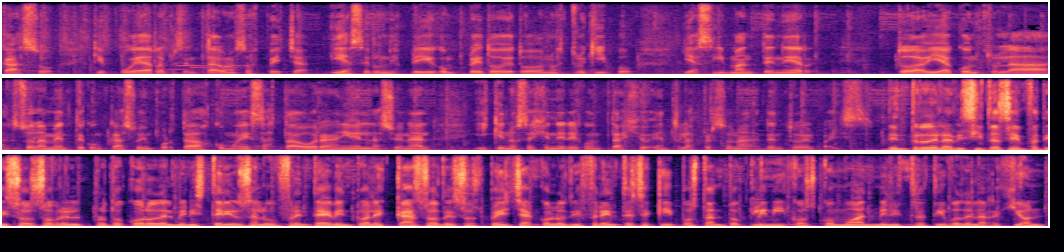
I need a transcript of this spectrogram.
caso que pueda representar una sospecha y hacer un despliegue completo de todo nuestro equipo y así mantener todavía controlada solamente con casos importados como es hasta ahora a nivel nacional y que no se genere contagio entre las personas dentro del país. Dentro de la visita se enfatizó sobre el protocolo del Ministerio de Salud frente a eventuales casos de sospecha con los diferentes equipos tanto clínicos como administrativos de la región.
